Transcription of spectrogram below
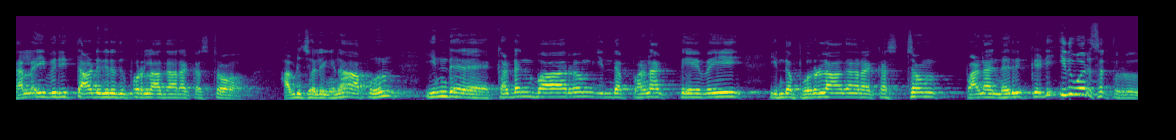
தலை விரித்தாடுகிறது பொருளாதார கஷ்டம். அப்படி சொல்லிங்கன்னா அப்போ இந்த கடன் பாரம் இந்த பண தேவை இந்த பொருளாதார கஷ்டம் பண நெருக்கடி இது ஒரு சத்துரு.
